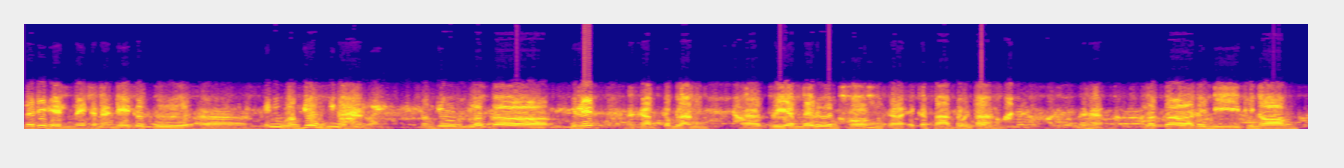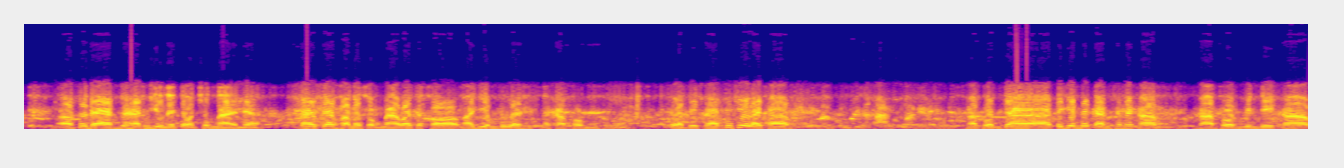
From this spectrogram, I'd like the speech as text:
และที่เห็นในขณะนี้ก็คือเอ่อน้องยุ่งนะฮะน้องยุ่งแล้วก็พี่เล็กนะครับกำลังเอ่อเตรียมในเรื่องของเอ่อเอกสารต่างๆนะฮะแล้วก็ได้มีพี่น้องเอ่อเสื้อแดงนะฮะที่อยู่ในจังหวัดเชียงใหม่เนี่ย ได้แจ้งความประสงค์มาว่าจะขอมาเยี่ยมด้วยนะครับ ผม สวัสดีครับที่ชื่ออะไรครับครับผมจะไปเยี่ยมด้วยกันใช่ไหมครับ ครับผมยินดีครับ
